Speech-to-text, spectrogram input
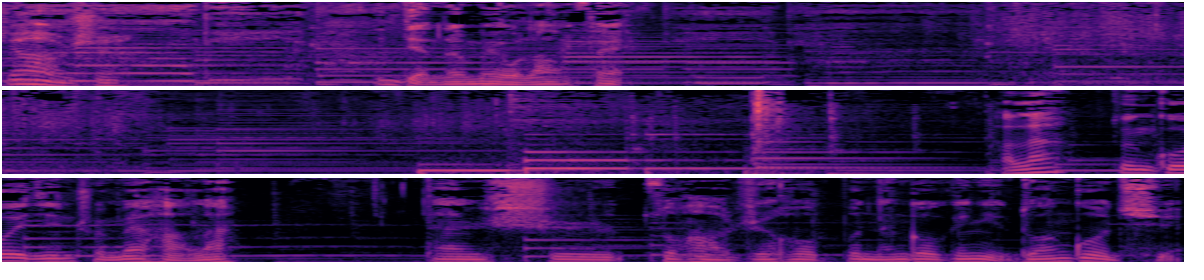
真好吃，一点都没有浪费。好了，炖锅已经准备好了，但是做好之后不能够给你端过去，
